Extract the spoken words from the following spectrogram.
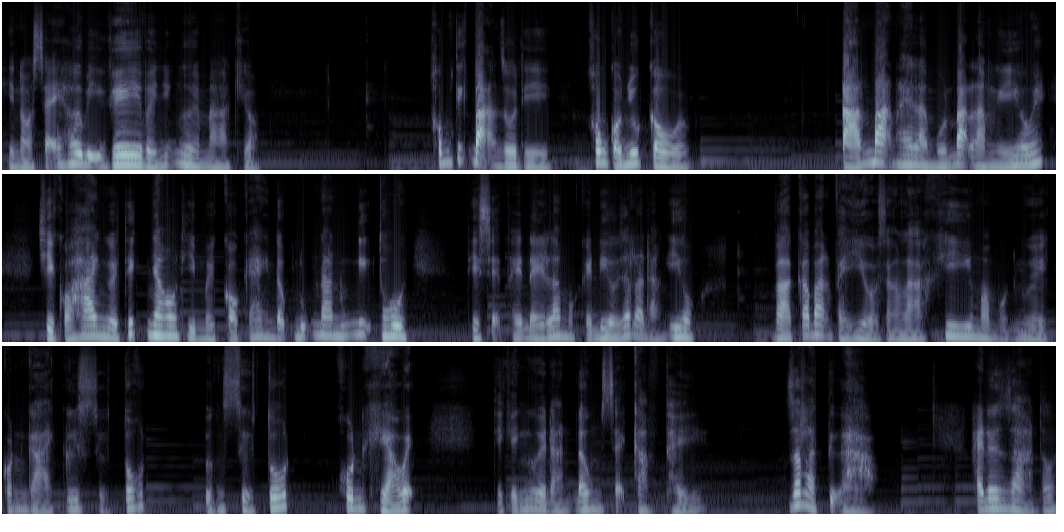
thì nó sẽ hơi bị ghê với những người mà, kiểu, không thích bạn rồi thì không có nhu cầu tán bạn hay là muốn bạn làm người yêu ấy. Chỉ có hai người thích nhau thì mới có cái hành động nũng na nũng nịu thôi, thì sẽ thấy đấy là một cái điều rất là đáng yêu. Và các bạn phải hiểu rằng là khi mà một người con gái cư xử tốt, ứng xử tốt, khôn khéo ấy, thì cái người đàn ông sẽ cảm thấy rất là tự hào. Hay đơn giản thôi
